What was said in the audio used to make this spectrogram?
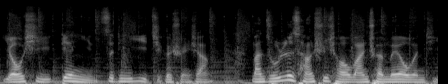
游戏、电影自定义几个选项，满足日常需求完全没有问题。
